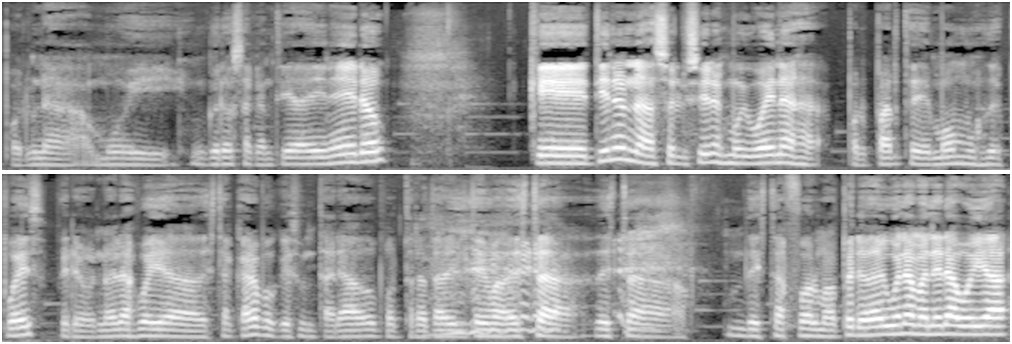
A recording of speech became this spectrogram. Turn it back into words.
por una muy grosa cantidad de dinero que tiene unas soluciones muy buenas por parte de Momus después, pero no las voy a destacar porque es un tarado por tratar el tema de esta, de esta, de esta forma. Pero de alguna manera voy a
